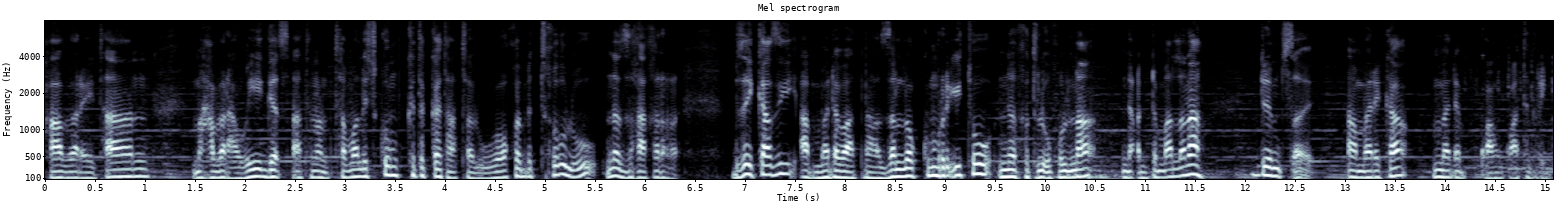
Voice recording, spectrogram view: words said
ሓበሬታን ማሕበራዊ ገጻትናን ተመሊስኩም ክትከታተልዎ ከም እትኽእሉ ነዘኻኽር ብዘይካዚ ኣብ መደባትና ዘለኩም ርእቶ ንክትልእኹልና ንዕድም ኣለና ድምፂ ኣመሪካ መደብ ቋንቋ ትግርኛ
